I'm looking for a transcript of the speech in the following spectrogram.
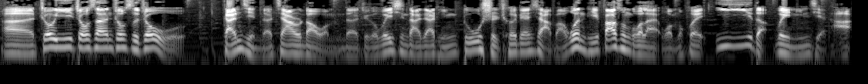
呃，周一周三周四周五。赶紧的加入到我们的这个微信大家庭“都市车天下”，把问题发送过来，我们会一一的为您解答。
